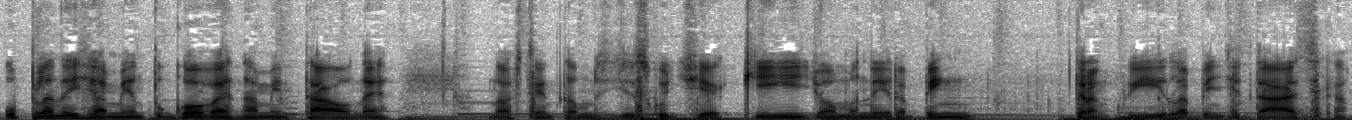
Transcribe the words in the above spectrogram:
o planejamento governamental. Né? Nós tentamos discutir aqui de uma maneira bem tranquila, bem didática,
